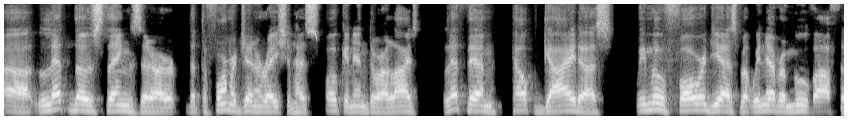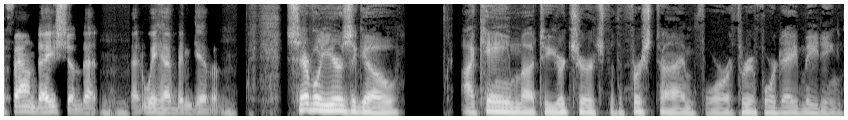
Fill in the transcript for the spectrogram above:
uh, let those things that are that the former generation has spoken into our lives, let them help guide us. We move forward, yes, but we never move off the foundation that mm-hmm. that we have been given. Mm-hmm. Several years ago, I came uh, to your church for the first time for a three or four day meeting,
